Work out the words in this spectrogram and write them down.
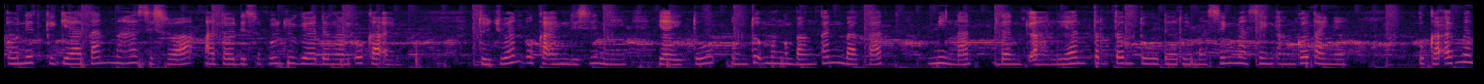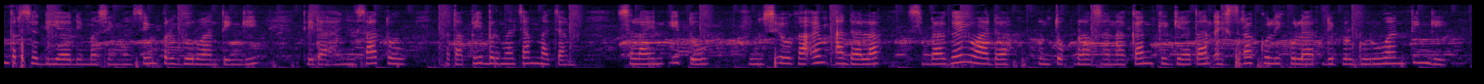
Unit Kegiatan Mahasiswa atau disebut juga dengan UKM. Tujuan UKM di sini yaitu untuk mengembangkan bakat, minat, dan keahlian tertentu dari masing-masing anggotanya. UKM yang tersedia di masing-masing perguruan tinggi tidak hanya satu, tetapi bermacam-macam. Selain itu, fungsi UKM adalah sebagai wadah untuk melaksanakan kegiatan ekstrakurikuler di perguruan tinggi.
